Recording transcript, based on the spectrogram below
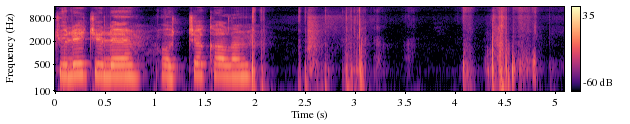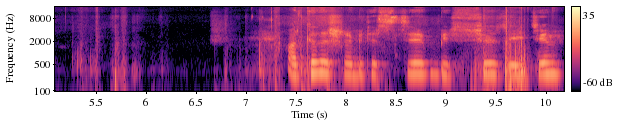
güle güle. Hoşça kalın. Arkadaşlar bir de size bir söz diyeceğim.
